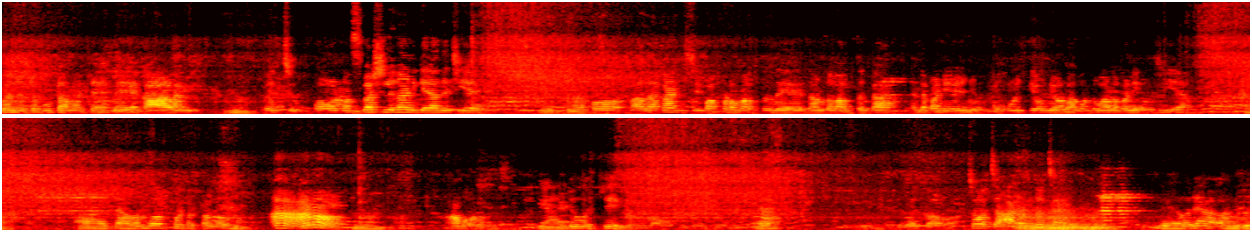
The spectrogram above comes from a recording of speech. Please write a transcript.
കണ്ടിട്ട് കൂട്ടാൻ പറ്റേ. കാളൻ. വെച്ചു. ഓണം സ്പെഷ്യൽ കാണിക്കാൻ ചെയ്യേ അപ്പൊ അതാ കാണിച്ച് പപ്പടം വറുത്തത് ഇതാണ്ട് വറുത്തിട്ട എന്റെ പണി കഴിഞ്ഞു. ഇനി കുളിക്ക ഉണ്ണിയോളെ കൊണ്ടുപോകാനുള്ള പണികൾ ചെയ്യാം. ശവം പുറപ്പെട്ടിട്ടുള്ളൂ ആ ആണോ? ആ പോണം. ഞാൻ ചോദിച്ചേ. ചോദിച്ച ആരോട് ചോദിച്ചാലും ഒരാളുണ്ട്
